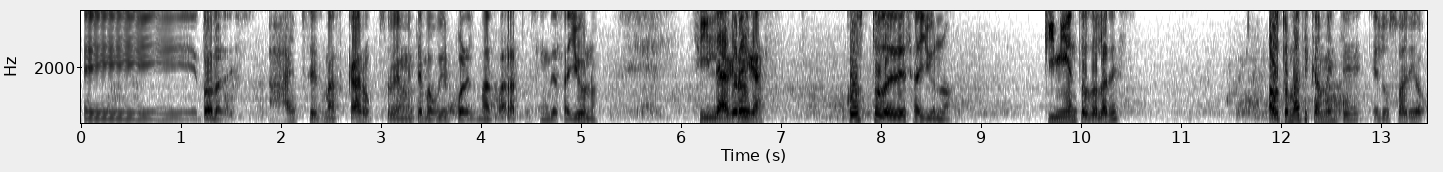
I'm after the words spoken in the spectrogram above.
eh, dólares. Ay, pues es más caro, pues obviamente me voy a ir por el más barato, sin desayuno. Si le agregas costo de desayuno 500 dólares, automáticamente el usuario,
